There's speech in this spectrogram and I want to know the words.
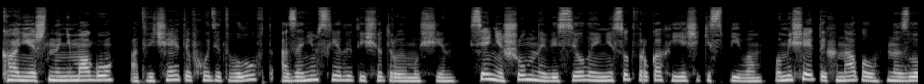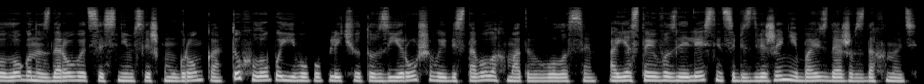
«Конечно, не могу», — отвечает и входит в лофт, а за ним следует еще трое мужчин. Все они шумные, веселые, несут в руках ящики с пивом. Умещает их на пол, на зло Логана здоровается с ним слишком громко, то хлопая его по плечу, то взъерошивая без того лохматые волосы. А я стою возле лестницы без движения и боюсь даже вздохнуть.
